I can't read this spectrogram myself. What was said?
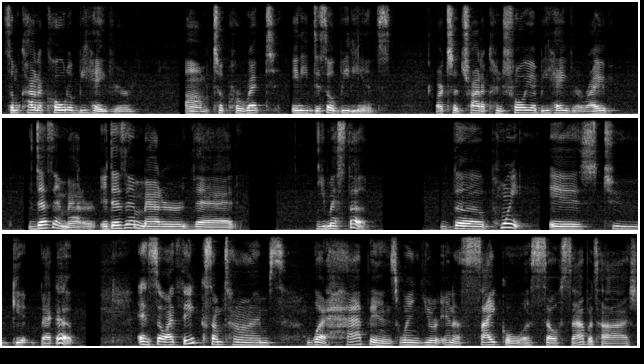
some kind of code of behavior um, to correct any disobedience or to try to control your behavior, right? It doesn't matter. It doesn't matter that you messed up. The point is to get back up. And so I think sometimes what happens when you're in a cycle of self sabotage,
